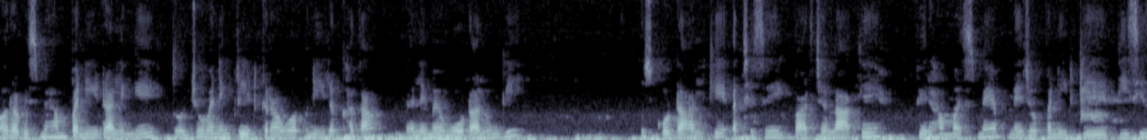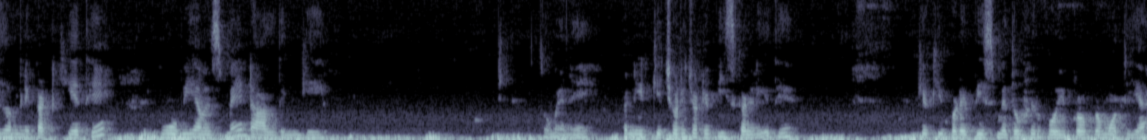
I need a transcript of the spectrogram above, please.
और अब इसमें हम पनीर डालेंगे। तो जो मैंने ग्रेट करा हुआ पनीर रखा था, पहले मैं वो डालूँगी। उसको डाल के अच्छे से एक बार चला के फिर हम इसमें अपने जो पनीर के पीसीज हमने कट किए थे, वो भी हम इसमें डाल देंगे। तो मैंने पनीर के छोटे छोटे पीस कर लिए थे, क्योंकि बड़े पीस में तो फिर वही प्रॉब्लम होती है।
